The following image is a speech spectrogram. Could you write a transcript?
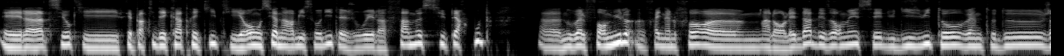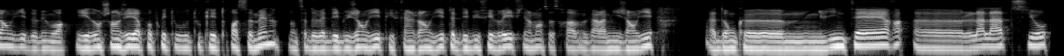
Et la Lazio qui fait partie des quatre équipes qui iront aussi en Arabie Saoudite et jouer la fameuse Super Coupe euh, nouvelle formule, euh, Final Four. Euh, alors, les dates désormais, c'est du 18 au 22 janvier de mémoire. Ils ont changé à peu près toutes les trois semaines. Donc, ça devait être début janvier, puis fin janvier, peut-être début février. Finalement, ce sera vers la mi-janvier. donc, l'Inter, la Lazio,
